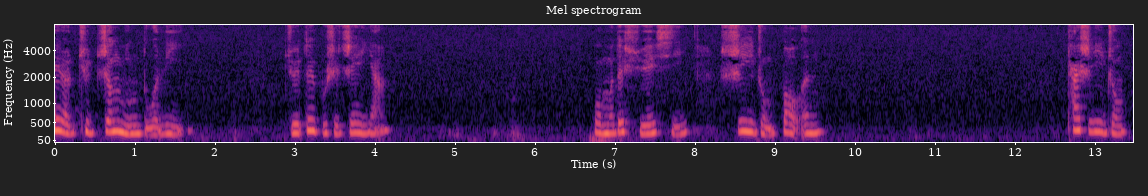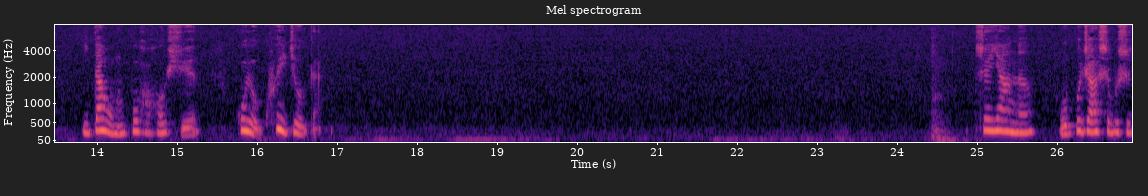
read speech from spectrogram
为了去争名夺利，绝对不是这样。我们的学习是一种报恩，它是一种一旦我们不好好学，会有愧疚感。这样呢，我不知道是不是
